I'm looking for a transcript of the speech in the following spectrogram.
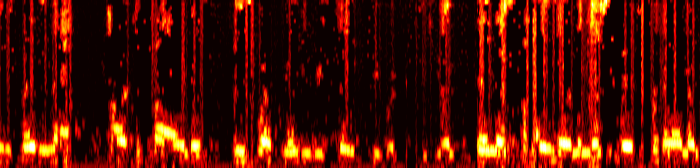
he's maybe not hard to find as, as what maybe we think he would be. And, and they find him and they search for him and,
